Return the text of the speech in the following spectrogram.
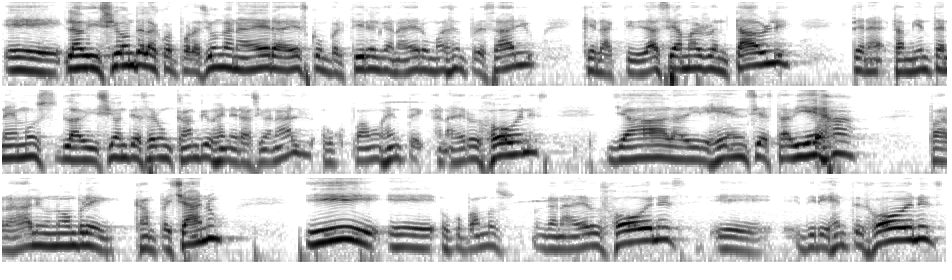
Eh, la visión de la corporación ganadera es convertir el ganadero más empresario, que la actividad sea más rentable. también tenemos la visión de hacer un cambio generacional, ocupamos gente, ganaderos jóvenes, ya la dirigencia está vieja para darle un nombre campechano y eh, ocupamos ganaderos jóvenes, eh, dirigentes jóvenes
